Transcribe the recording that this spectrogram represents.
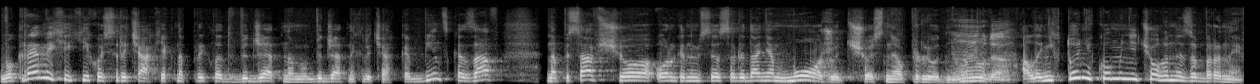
В окремих якихось речах, як, наприклад, в бюджетному бюджетних речах, Кабмін сказав, написав, що органи місцевого самоврядування можуть щось не оприлюднювати, Ну, да. але ніхто нікому нічого не заборонив.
